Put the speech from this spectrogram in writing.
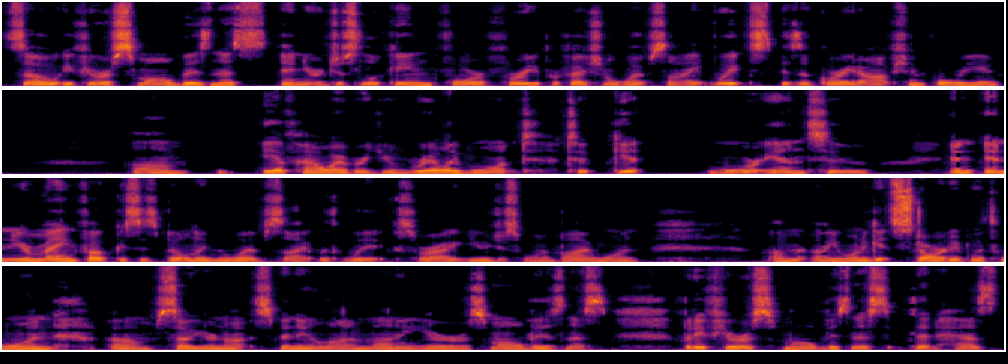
So if you're a small business and you're just looking for a free professional website, Wix is a great option for you. Um, if, however, you really want to get more into and, and your main focus is building the website with Wix, right? You just want to buy one. Um, uh, you want to get started with one um, so you're not spending a lot of money. You're a small business. But if you're a small business that has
